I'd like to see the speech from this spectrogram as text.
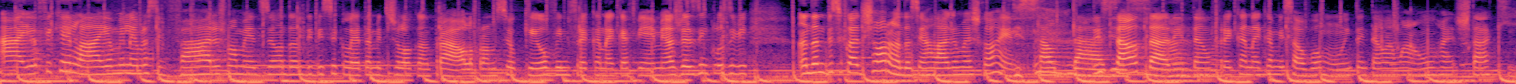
Aí eu fiquei lá e eu me lembro assim, vários momentos eu andando de bicicleta, me deslocando pra aula, pra não sei o quê, ouvindo Frecaneca FM, às vezes, inclusive, andando de bicicleta chorando, assim, as lágrimas correndo. De saudade. De saudade. Então, Frecaneca me salvou muito, então é uma honra estar aqui.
